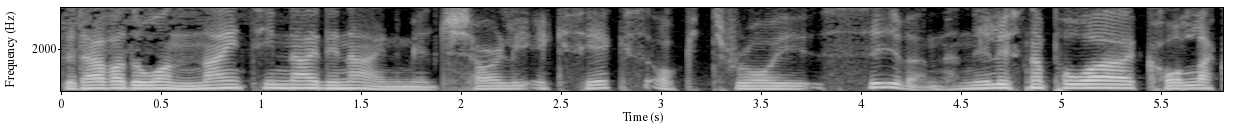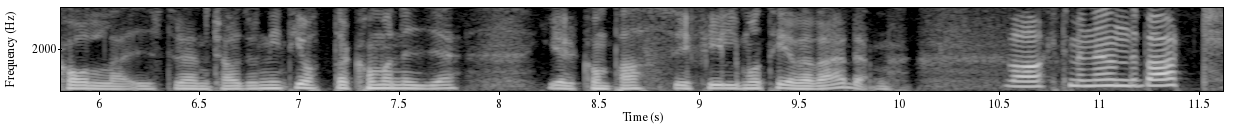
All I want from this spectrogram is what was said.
Det där var då 1999 med Charlie XCX och Troy Sivan. Ni lyssnar på Kolla kolla i Studentradion 98,9, er kompass i film och tv-världen. Vagt men underbart.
